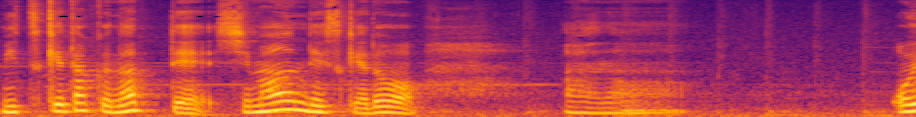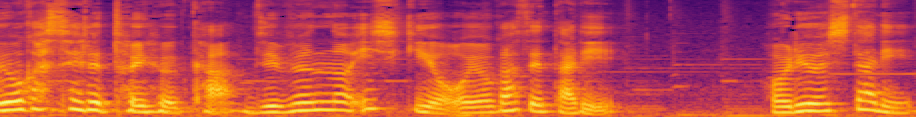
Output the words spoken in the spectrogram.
見つけたくなってしまうんですけどあの泳がせるというか 自分の意識を泳がせたり保留したり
